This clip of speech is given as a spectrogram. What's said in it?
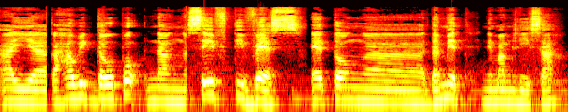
ay ah, kahawig daw po ng safety vest etong ah, damit ni Ma'am Lisa.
